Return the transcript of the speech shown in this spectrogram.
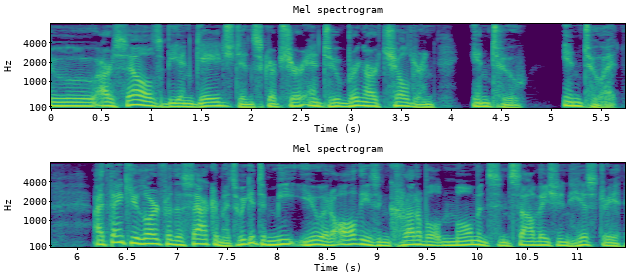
to ourselves be engaged in scripture and to bring our children into, into it. I thank you, Lord, for the sacraments. We get to meet you at all these incredible moments in salvation history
